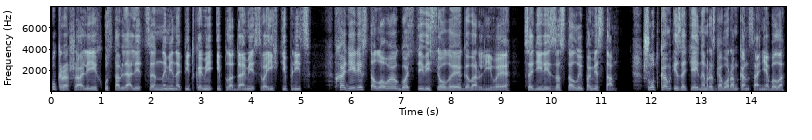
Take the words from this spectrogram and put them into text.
украшали их, уставляли ценными напитками и плодами своих теплиц. Входили в столовую гости веселые, говорливые, садились за столы по местам. Шуткам и затейным разговорам конца не было.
